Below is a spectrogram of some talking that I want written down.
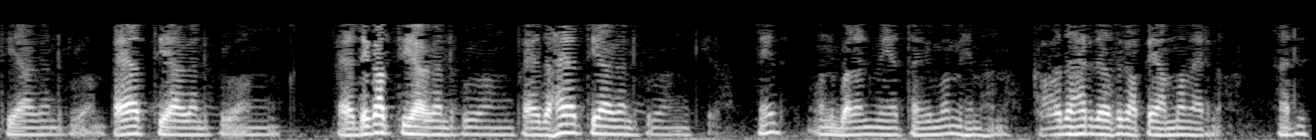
තියාගන්න පුළුවන්. පැයක් තියාගන්න පුළුවන්. පැය දෙකක් තියාගන්න පුළුවන්. පැය 10ක් තියාගන්න පුළුවන් කියලා. නේද? ඔන්න බලන්න මේ අතංගෙන් මම මෙහෙම අහනවා. කවදා හරි දවසක අපේ අම්මා මැරෙනවා. හරිද?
